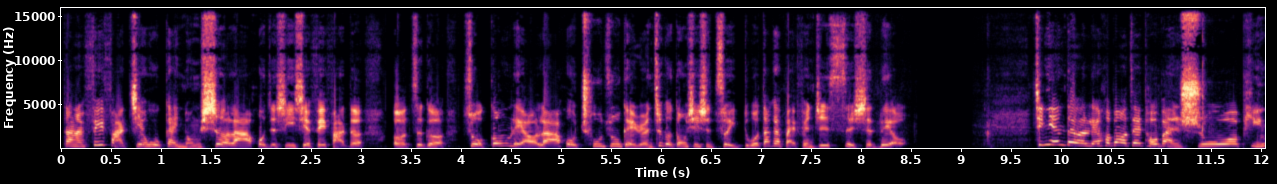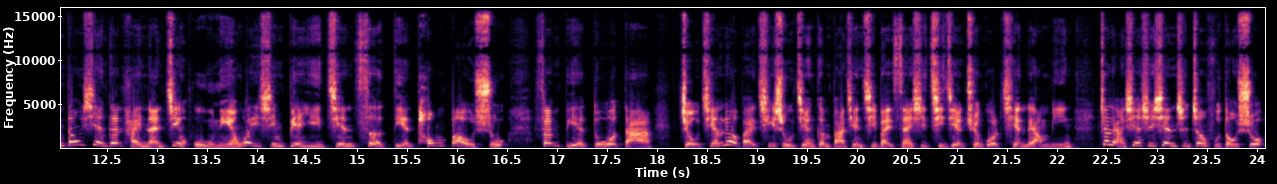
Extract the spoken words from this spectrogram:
当然，非法建物盖农舍啦，或者是一些非法的呃这个做工寮啦，或出租给人，这个东西是最多，大概百分之四十六。今天的联合报在头版说，屏东县跟台南近五年卫星变异监测点通报数分别多达九千六百七十五件跟八千七百三十七件，全国前两名。这两县市县市政府都说，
